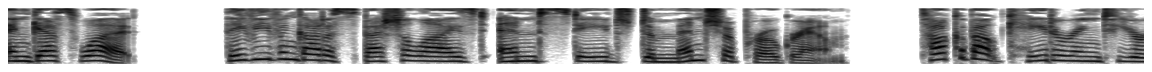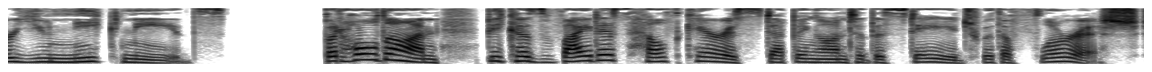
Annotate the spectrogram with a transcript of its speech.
And guess what? They've even got a specialized end stage dementia program. Talk about catering to your unique needs. But hold on, because Vitas Healthcare is stepping onto the stage with a flourish.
